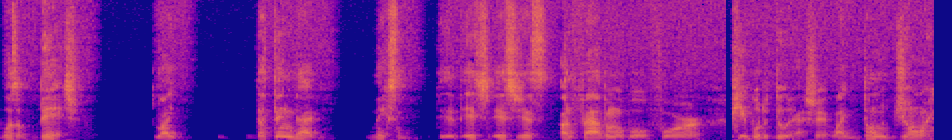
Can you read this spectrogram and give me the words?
was a bitch. Like the thing that makes it's it's just unfathomable for people to do that shit. Like, don't join.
